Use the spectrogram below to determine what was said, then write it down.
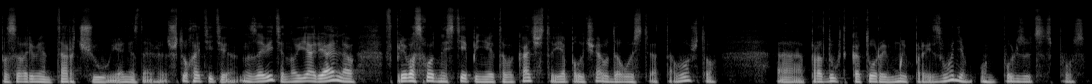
по-современному торчу, я не знаю, что хотите, назовите, но я реально в превосходной степени этого качества, я получаю удовольствие от того, что э, продукт, который мы производим, он пользуется спросом.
